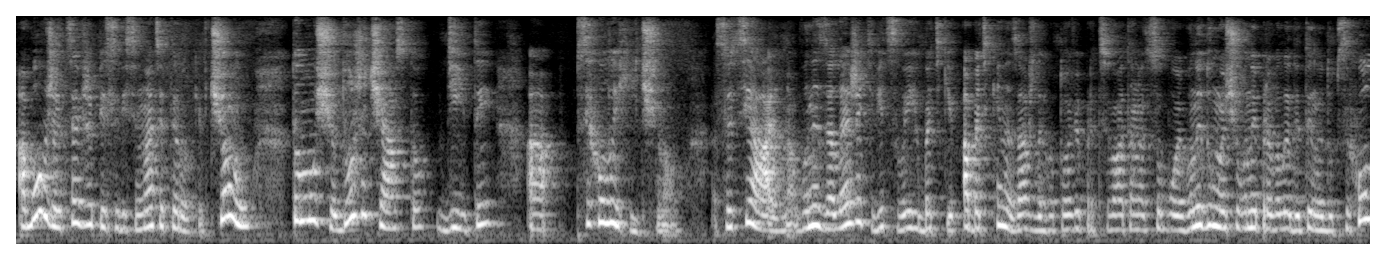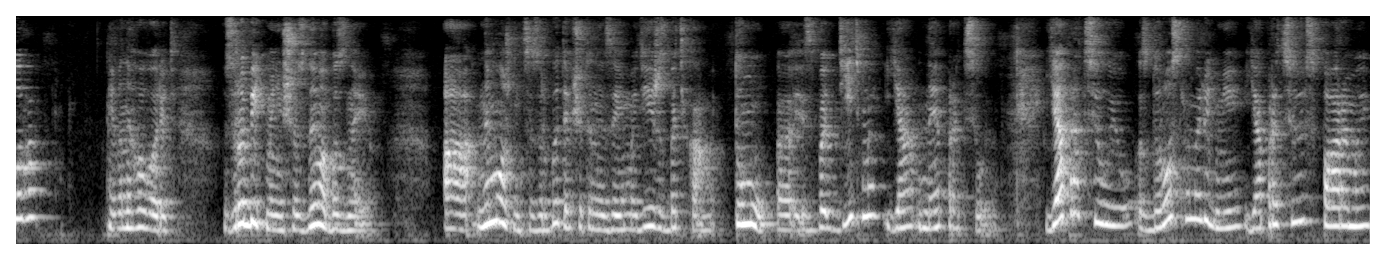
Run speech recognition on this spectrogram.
або вже це вже після 18 років. Чому? Тому що дуже часто діти психологічно, соціально вони залежать від своїх батьків, а батьки не завжди готові працювати над собою. Вони думають, що вони привели дитину до психолога, і вони говорять: зробіть мені що з ним або з нею. А не можна це зробити, якщо ти не взаємодієш з батьками. Тому е, з дітьми я не працюю. Я працюю з дорослими людьми, я працюю з парами,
